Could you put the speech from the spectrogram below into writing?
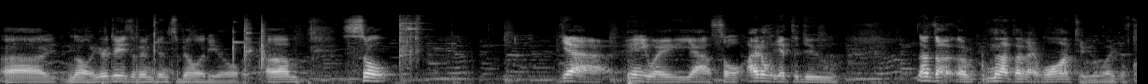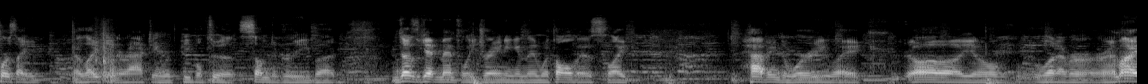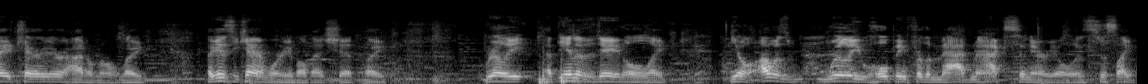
Uh, no, your days of invincibility are over. Um, so, yeah. Anyway, yeah. So I don't get to do. Not that, uh, not that I want to. Like, of course, I I like interacting with people to some degree, but it does get mentally draining. And then with all this, like having to worry, like, oh, you know, whatever. Or am I a carrier? I don't know. Like, I guess you can't worry about that shit. Like, really, at the end of the day, though, like, you know, I was really hoping for the Mad Max scenario. It's just like,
